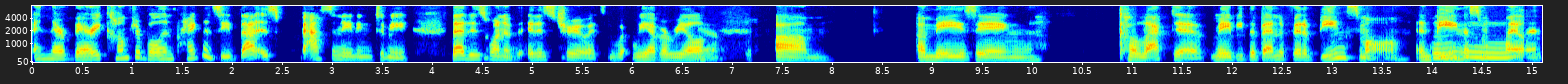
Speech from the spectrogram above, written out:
and they're very comfortable in pregnancy. That is fascinating to me. That is one of it is true. It's we have a real yeah. um amazing collective maybe the benefit of being small and being mm-hmm. a small mm-hmm. island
